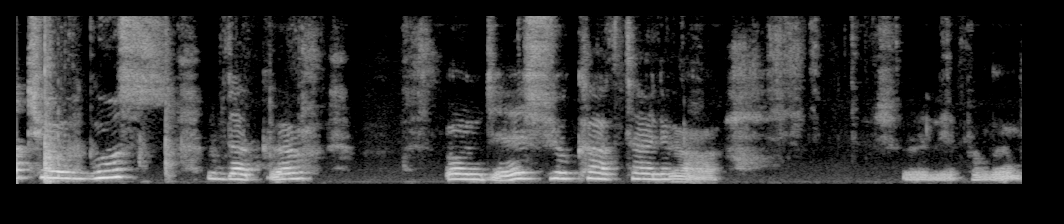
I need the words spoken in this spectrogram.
atıyoruz. Bir dakika. Önce şu kartları şöyle yapalım.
